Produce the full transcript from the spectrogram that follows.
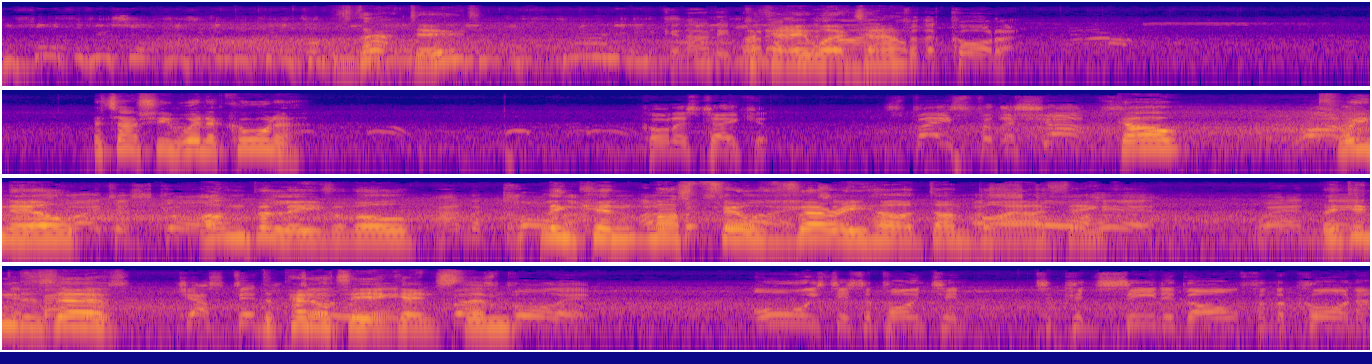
The fourth official has indicated What was that, dude? of three minutes. You can only put Okay, it worked out. for the corner. Let's actually win a corner. Corner's taken. Space for the shot. Goal. 3-0. good way to score. Unbelievable. And the corner Lincoln must feel very hard done by, I think. They the didn't deserve just the penalty against them. Always disappointing to concede a goal from a corner,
